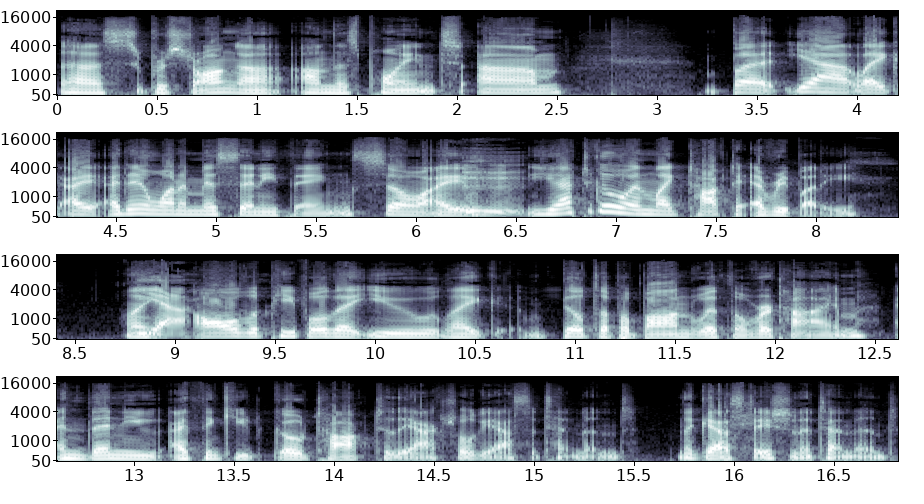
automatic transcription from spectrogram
uh, super strong uh, on this point. Um, but yeah, like I, I didn't want to miss anything, so I you have to go and like talk to everybody, like Yeah. all the people that you like built up a bond with over time, and then you I think you'd go talk to the actual gas attendant, the gas station attendant,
